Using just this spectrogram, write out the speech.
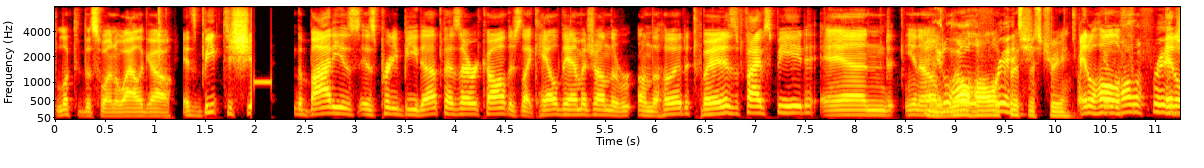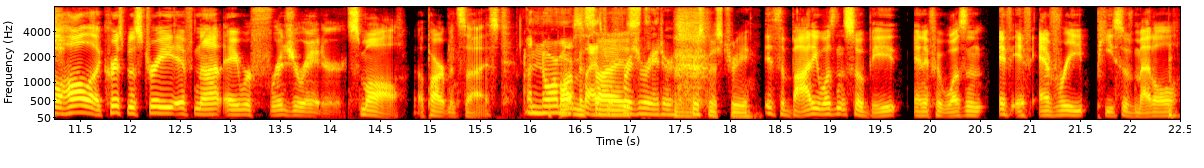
looked at this one a while ago. It's beat to shit. The body is is pretty beat up as I recall. There's like hail damage on the on the hood, but it is a five speed, and you know It'll we'll haul a haul a fridge. Christmas tree. it'll haul, It'll haul a fridge. It'll haul a Christmas tree, if not a refrigerator, small, apartment sized. A normal Apartment-sized refrigerator. Christmas tree. If the body wasn't so beat, and if it wasn't, if if every piece of metal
